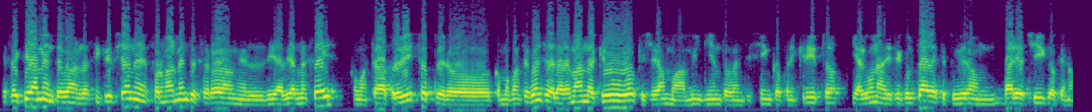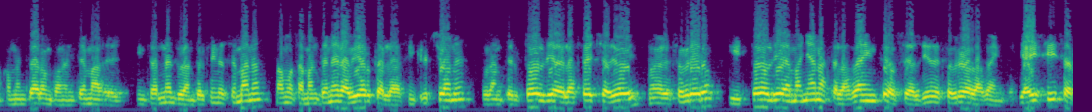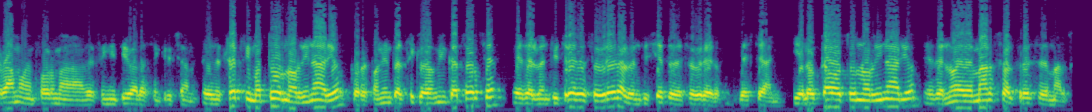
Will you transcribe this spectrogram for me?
Efectivamente, bueno, las inscripciones formalmente cerraron el día viernes 6, como estaba previsto, pero como consecuencia de la demanda que hubo, que llegamos a 1.525 preinscriptos y algunas dificultades que tuvieron varios chicos que nos comentaron con el tema de Internet durante el fin de semana, vamos a mantener abiertas las inscripciones durante todo el día de la fecha de hoy, 9 de febrero, y todo el día de mañana hasta las 20, o sea, el 10 de febrero a las 20. Y ahí sí cerramos en forma definitiva las inscripciones. El séptimo turno ordinario, correspondiente al ciclo 2014, es del 23 de febrero al 27 de febrero de este año. Y el octavo turno ordinario es del 9 de marzo al 13 de marzo.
